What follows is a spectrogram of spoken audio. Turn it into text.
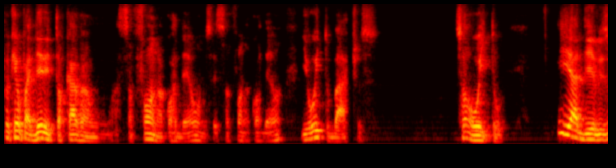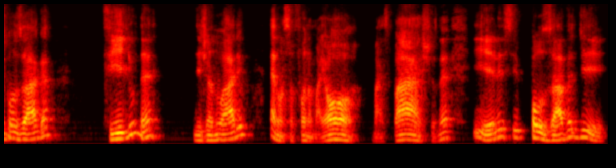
Porque o pai dele tocava uma sanfona, um acordeão, não sei se sanfona, acordeão, e oito baixos. Só oito. E a de Luiz Gonzaga, filho, né, de Januário, era uma sanfona maior, mais baixos, né? E ele se pousava de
